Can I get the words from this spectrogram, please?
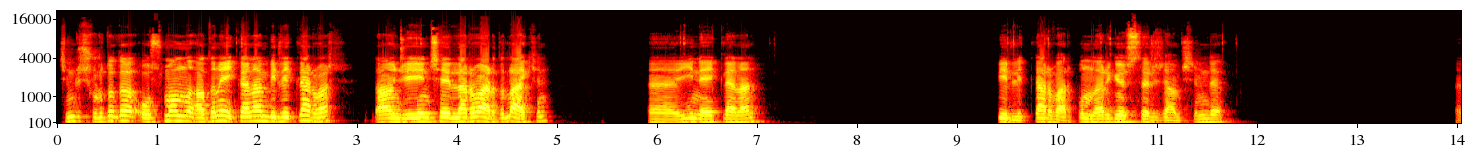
Şimdi şurada da Osmanlı adına eklenen birlikler var. Daha önce Yeniçeriler vardı lakin e, yine eklenen birlikler var. Bunları göstereceğim şimdi. E,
